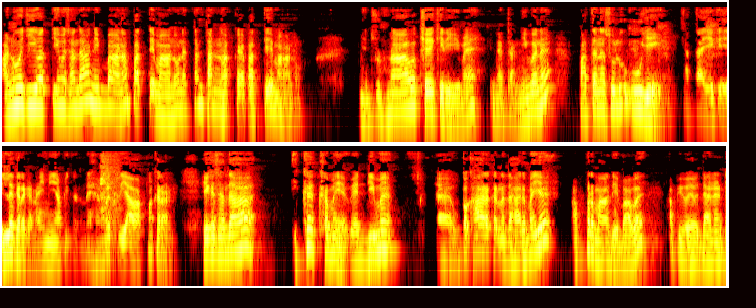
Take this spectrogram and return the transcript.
අනුව ජීවත් වීම සඳහා නිබ්බාණපත්තේ මානෝ නැත්නම් තණ්හක්කය පත්තේ මානෝ මේ තෘෂ්ණාව ක්ෂය කිරීම නැත්නම් නිවන පතන සුළු ඌයේ. නැත්නම් ඒක එල්ල කරගෙනයි මේ අපි කරන හැම ක්‍රියාවක්ම කරන්නේ. ඒක සඳහා එක ක්‍රමය වැඩිම උපකාර කරන ධර්මය අප්‍රමාදයේ බව අපි ඔය දැනට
